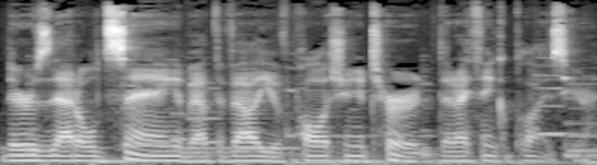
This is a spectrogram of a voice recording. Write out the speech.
there's that old saying about the value of polishing a turd that I think applies here.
